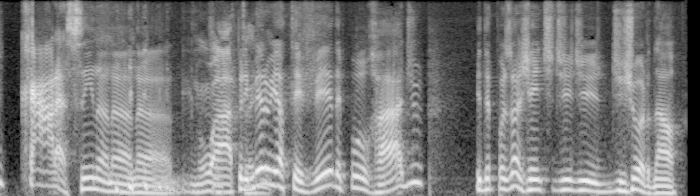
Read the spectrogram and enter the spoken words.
o cara assim na. na, na no ato. Primeiro ia a TV, depois o rádio e depois a gente de, de, de jornal.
